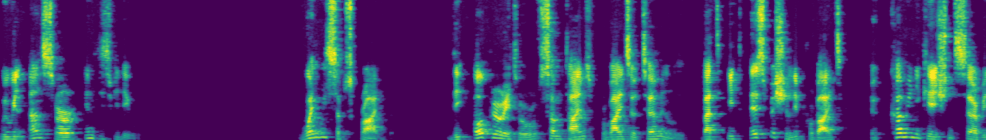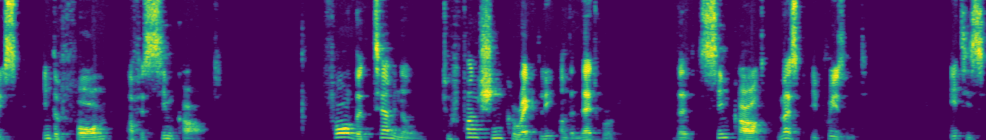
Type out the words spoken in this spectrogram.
we will answer in this video. When we subscribe, the operator sometimes provides a terminal, but it especially provides a communication service in the form of a SIM card. For the terminal to function correctly on the network, the SIM card must be present. It is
